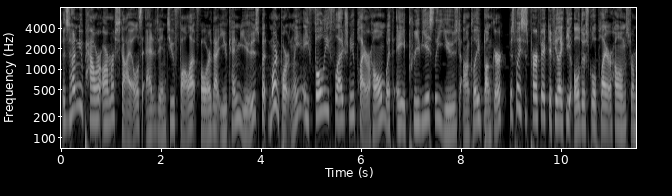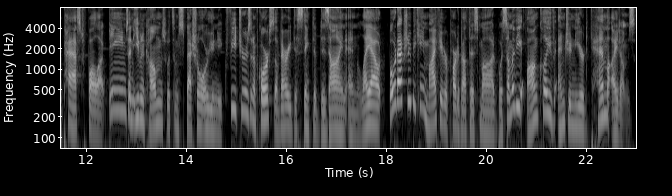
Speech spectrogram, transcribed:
There's a ton of new power armor styles added into Fallout 4 that you can use, but more importantly, a fully fledged new player home with a previously used Enclave bunker. This place is perfect if you like the older school player homes from past Fallout games and even comes with some special or unique features and of course a very distinctive design and layout. But what actually became my favorite part about this mod was some of the Enclave engineered chem items.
